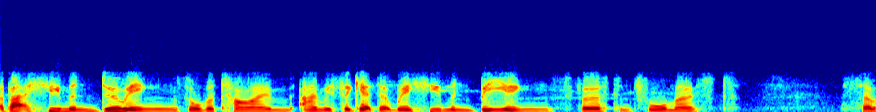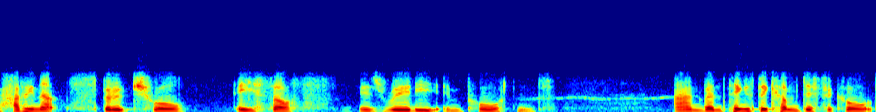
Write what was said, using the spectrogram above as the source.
about human doings all the time and we forget that we're human beings first and foremost so having that spiritual ethos is really important. And when things become difficult,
